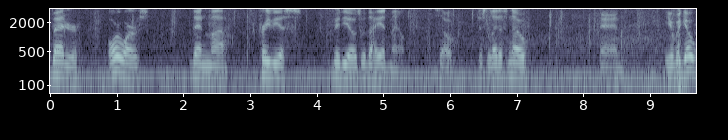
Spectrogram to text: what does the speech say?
better or worse than my previous videos with the head mount. So just let us know. And here we go.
